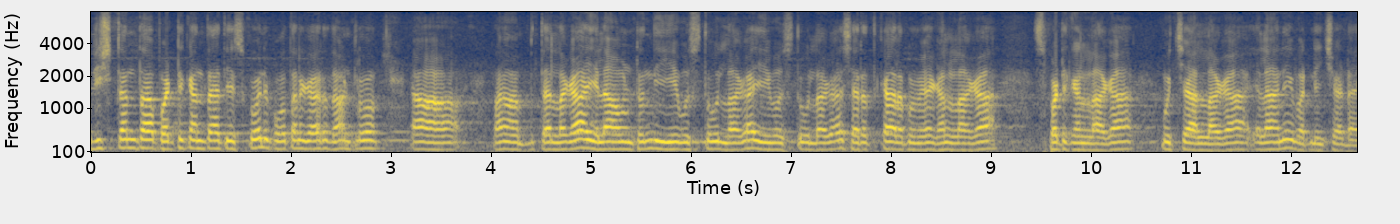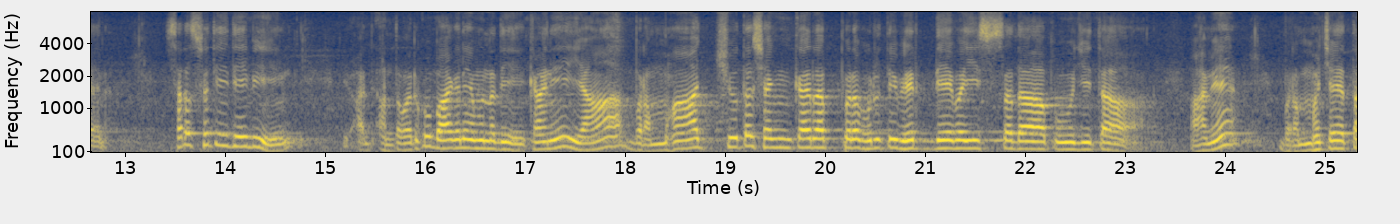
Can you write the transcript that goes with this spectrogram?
లిస్ట్ అంతా పట్టికంతా తీసుకొని పోతన గారు దాంట్లో తెల్లగా ఇలా ఉంటుంది ఈ వస్తువుల్లాగా ఈ వస్తువులాగా శరత్కాలపు మేఘంలాగా స్ఫటికంలాగా ముత్యాల్లాగా ఇలానే వర్ణించాడు ఆయన. సరస్వతీదేవి అంతవరకు బాగానే ఉన్నది. కానీ యా బ్రహ్మాచ్యుత శంకర ప్రభృతిభిర్దేవై సదా పూజిత. ఆమె బ్రహ్మచేత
